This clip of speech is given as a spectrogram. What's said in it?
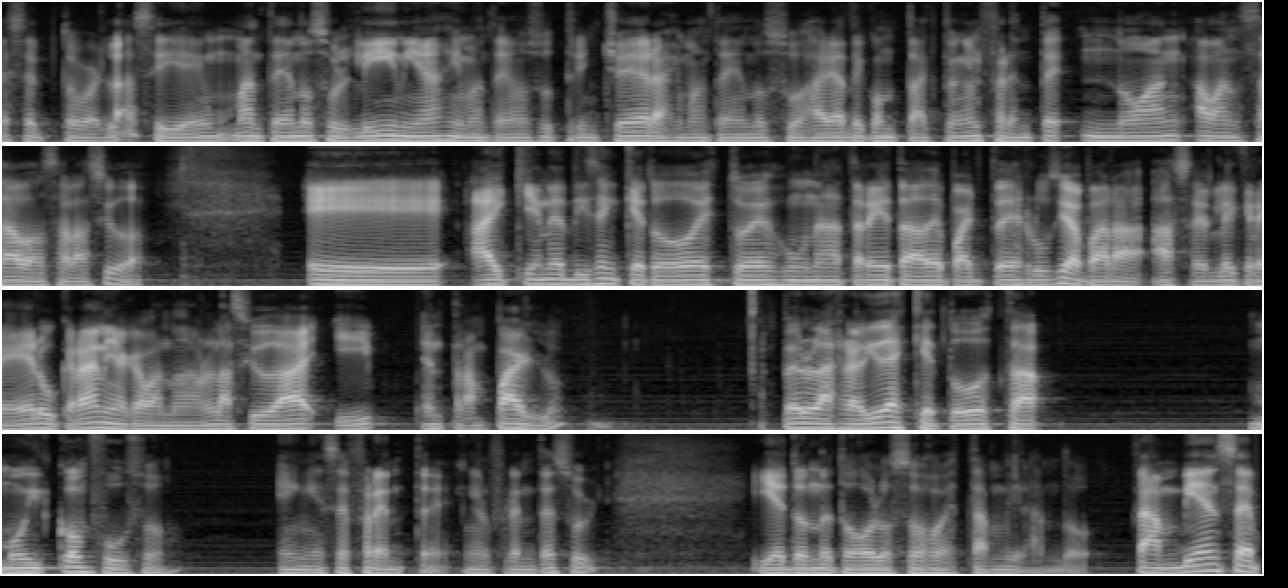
excepto, ¿verdad? Siguen manteniendo sus líneas y manteniendo sus trincheras y manteniendo sus áreas de contacto en el frente. No han avanzado hacia la ciudad. Eh, hay quienes dicen que todo esto es una treta de parte de Rusia para hacerle creer a Ucrania que abandonaron la ciudad y entramparlo. Pero la realidad es que todo está muy confuso en ese frente, en el frente sur, y es donde todos los ojos están mirando también se,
